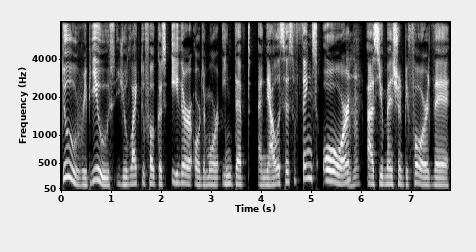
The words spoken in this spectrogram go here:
do reviews, you like to focus either or the more in-depth analysis of things, or mm-hmm. as you mentioned before, the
